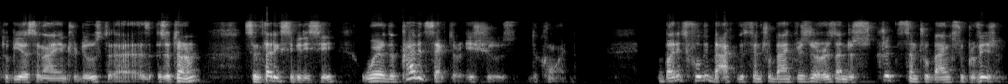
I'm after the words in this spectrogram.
Tobias and I introduced uh, as, as, a term, synthetic CBDC, where the private sector issues the coin. but it's fully backed with central bank reserves under strict central bank supervision.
